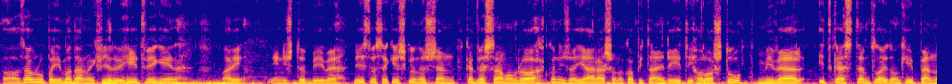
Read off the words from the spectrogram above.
Az Európai Madár Megfigyelő hétvégén már én is több éve részt veszek, és különösen kedves számomra a kanizsai járáson a kapitány Réti halastó, mivel itt kezdtem tulajdonképpen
